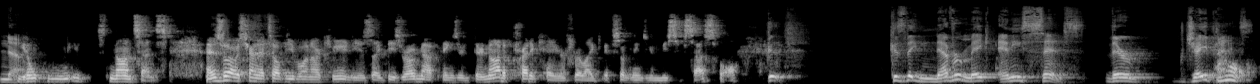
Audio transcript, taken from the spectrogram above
No, you don't. It's nonsense. And this is what I was trying to tell people in our community is like these roadmap things are they're not a predicator for like if something's going to be successful because they never make any sense. They're JPEGs. No.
